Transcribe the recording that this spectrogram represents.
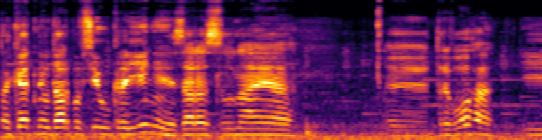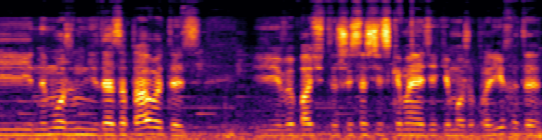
ракетний удар по всій Україні. Зараз лунає е, тривога і не можу ніде заправитись. І ви бачите, 66 км я тільки можу проїхати.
